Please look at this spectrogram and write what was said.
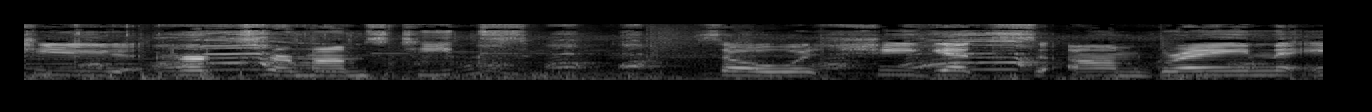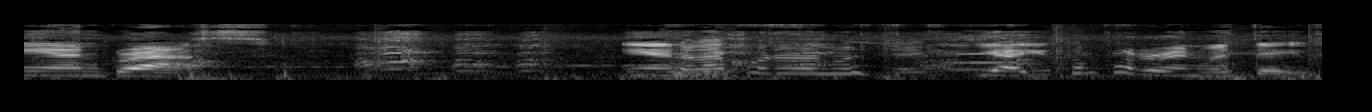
she hurts her mom's teeth. So she gets um, grain and grass. And Can I put her in with Dave? yeah, you can put her in with Dave.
